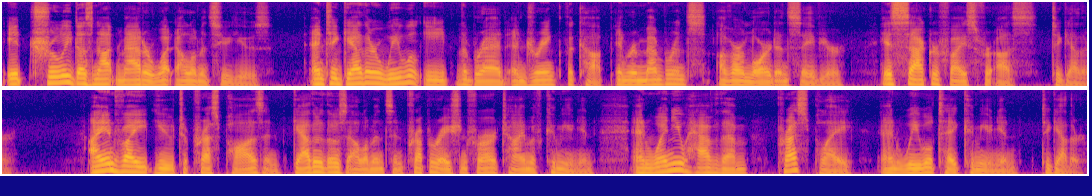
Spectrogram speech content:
It truly does not matter what elements you use. And together we will eat the bread and drink the cup in remembrance of our Lord and Savior, His sacrifice for us together. I invite you to press pause and gather those elements in preparation for our time of communion, and when you have them, press play and we will take communion together.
